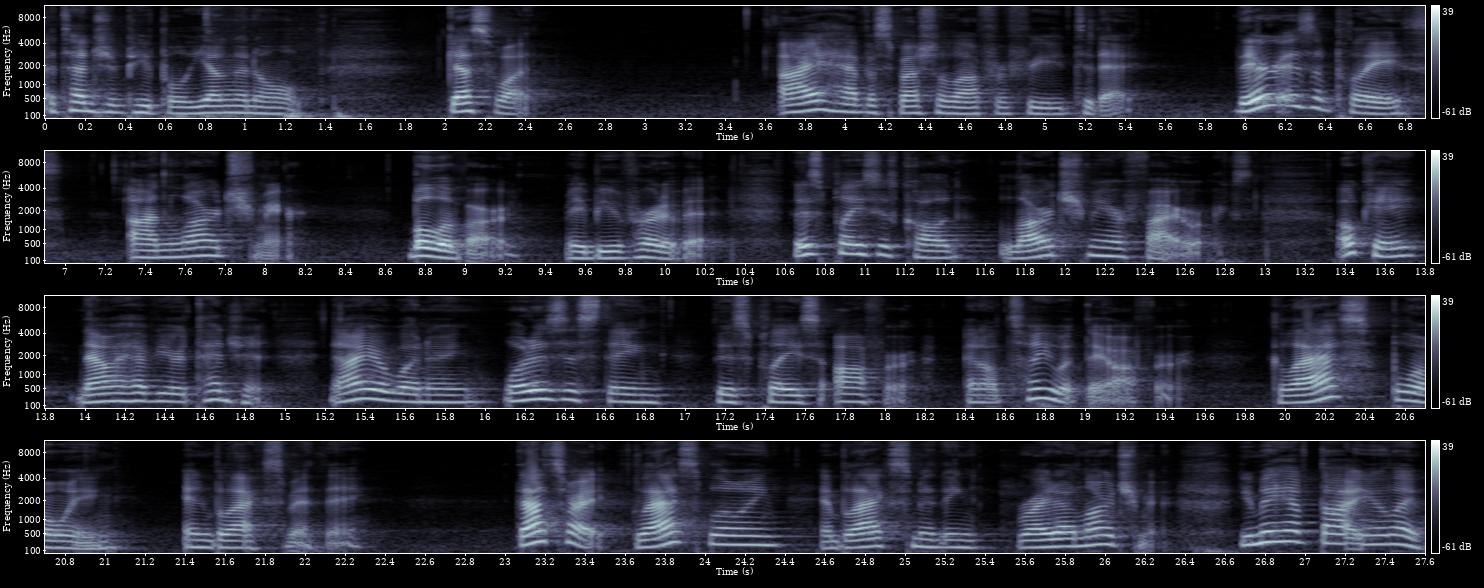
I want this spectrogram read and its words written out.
Attention, people, young and old. Guess what? I have a special offer for you today. There is a place on Larchmere Boulevard. Maybe you've heard of it. This place is called Larchmere Fireworks. Okay, now I have your attention. Now you're wondering, what does this thing, this place offer? And I'll tell you what they offer glass blowing and blacksmithing. That's right, glass blowing and blacksmithing right on Larchmere. You may have thought in your life,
